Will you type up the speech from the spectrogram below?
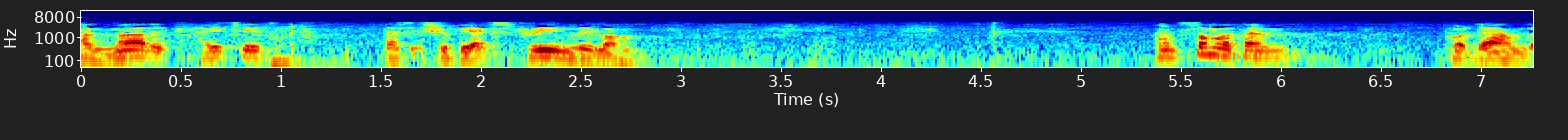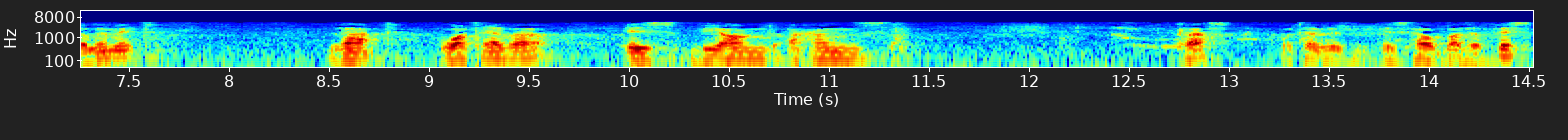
And Malik hated that it should be extremely long. And some of them put down the limit that whatever is beyond a hand's clasp, whatever is held by the fist,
